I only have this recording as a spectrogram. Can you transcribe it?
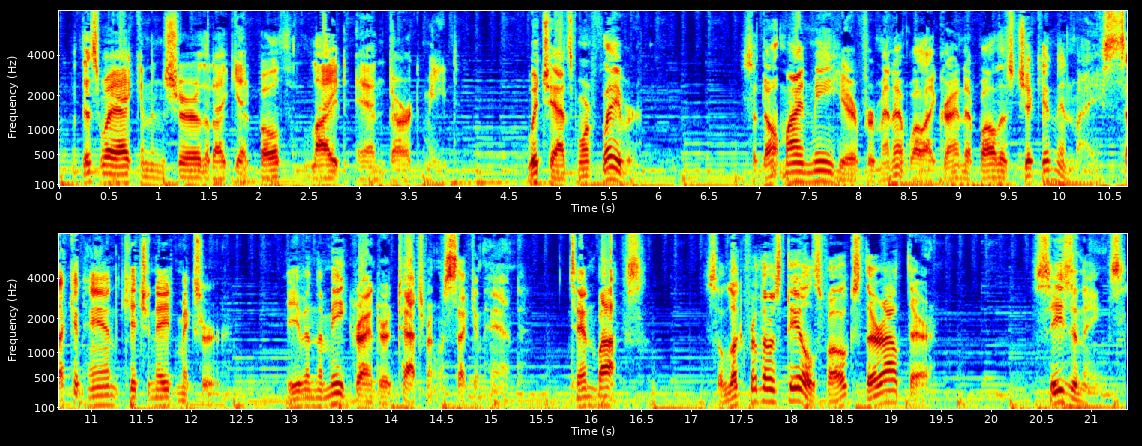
but this way I can ensure that I get both light and dark meat, which adds more flavor. So don't mind me here for a minute while I grind up all this chicken in my second-hand KitchenAid mixer. Even the meat grinder attachment was second-hand. Ten bucks. So look for those deals, folks. They're out there. Seasonings.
